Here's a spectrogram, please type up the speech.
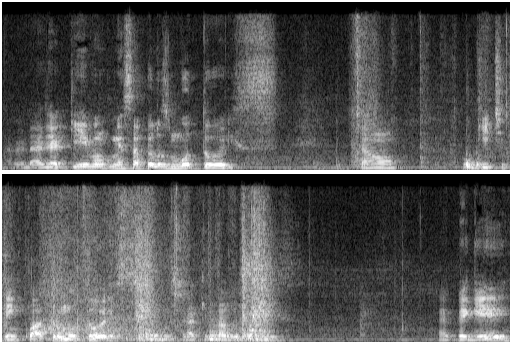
Na verdade aqui vamos começar pelos motores. Então o kit tem quatro motores, vou mostrar aqui para vocês. Eu peguei,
